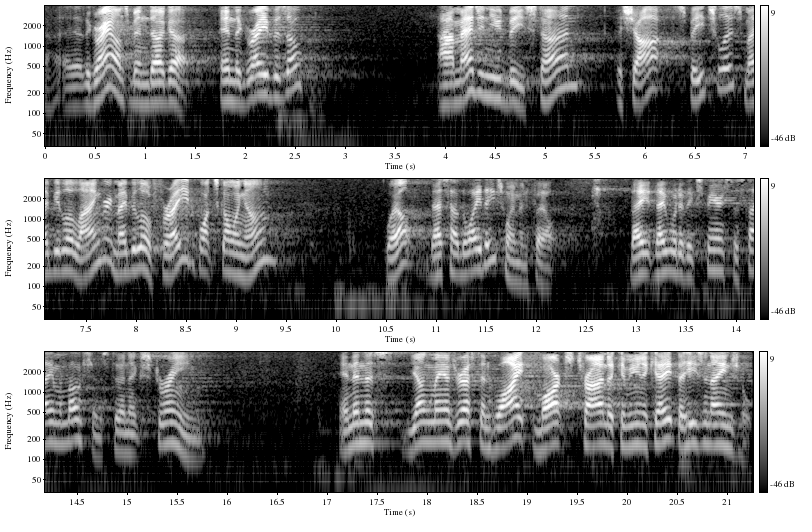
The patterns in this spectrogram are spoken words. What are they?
Uh, the ground's been dug up and the grave is open. I imagine you'd be stunned, shocked, speechless, maybe a little angry, maybe a little afraid. What's going on? Well, that's how the way these women felt. They, they would have experienced the same emotions to an extreme. And then this young man dressed in white, Mark's trying to communicate that he's an angel.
